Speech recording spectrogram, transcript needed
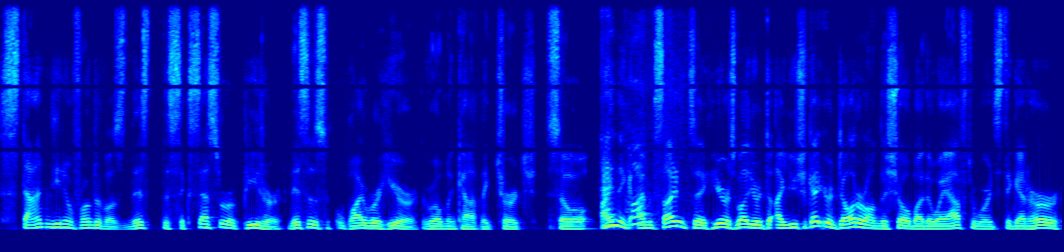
standing in front of us. This the successor of Peter. This is why we're here, the Roman Catholic Church. So I think I'm excited to hear as well. Your uh, you should get your daughter on the show by the way afterwards to get her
